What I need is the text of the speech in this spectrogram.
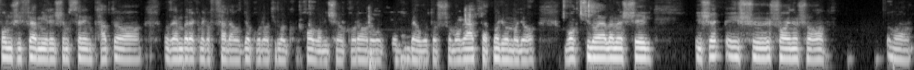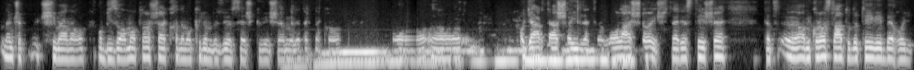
falusi felmérésem szerint hát a, az embereknek a fele az gyakorlatilag hallani se akar arról, hogy beoltassa magát, tehát nagyon nagy a vakcina ellenesség, és, és sajnos a, a, nem csak simán a, a bizalmatlanság, hanem a különböző összeesküvés elméleteknek a, a, a, a gyártása, illetve a vallása és terjesztése. Tehát amikor azt látod a tévében, hogy,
